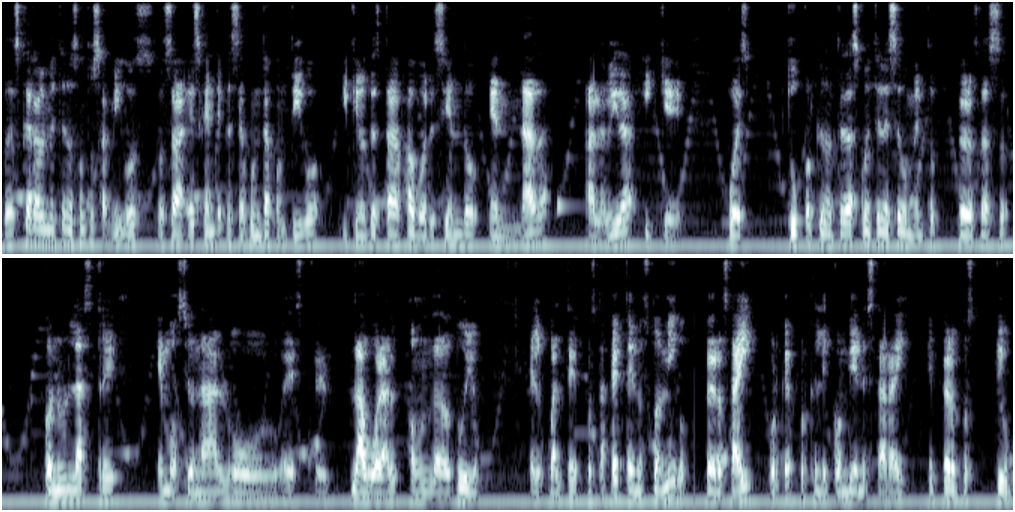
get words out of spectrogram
pero es que realmente no son tus amigos, o sea, es gente que se junta contigo y que no te está favoreciendo en nada a la vida y que pues tú porque no te das cuenta en ese momento, pero estás con un lastre emocional o este laboral a un lado tuyo el cual te, pues, te afecta y no es tu amigo, pero está ahí. ¿Por qué? Porque le conviene estar ahí. Eh, Pero pues digo,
